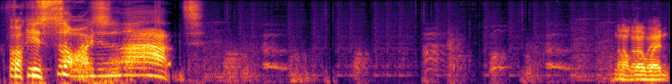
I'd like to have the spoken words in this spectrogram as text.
Fuck his size of that! Not gonna win.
